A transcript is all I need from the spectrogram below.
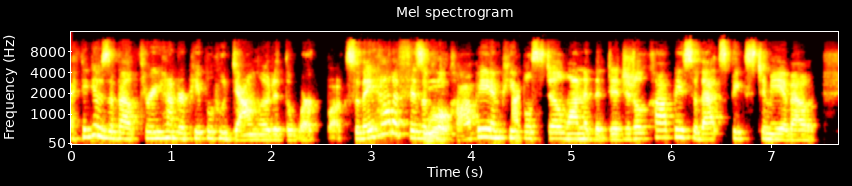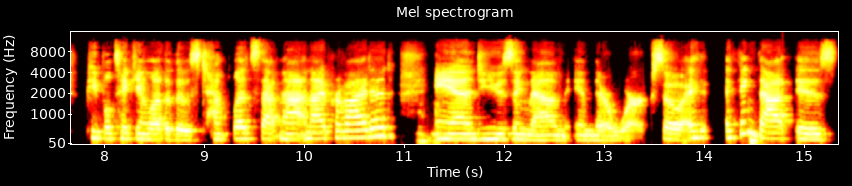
I think it was about 300 people who downloaded the workbook. So they had a physical Whoa. copy and people still wanted the digital copy. So that speaks to me about people taking a lot of those templates that Matt and I provided mm-hmm. and using them in their work. So I, I think that is,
